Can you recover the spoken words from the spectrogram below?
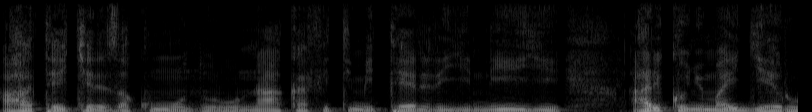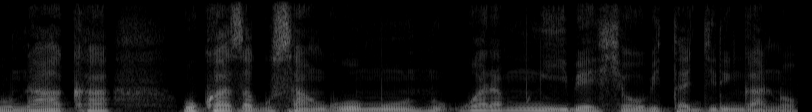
aho atekereza ko umuntu runaka afite imiterere iyi n'iyi ariko nyuma y'igihe runaka ukaza gusanga uwo muntu waramwibeshyeho bitagira ingano.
